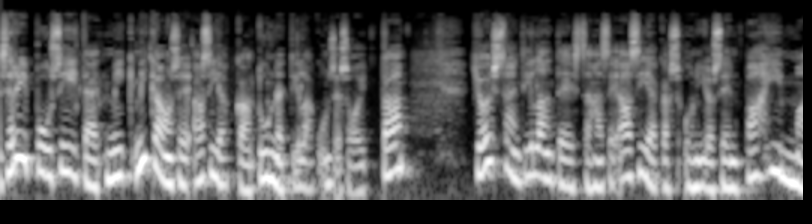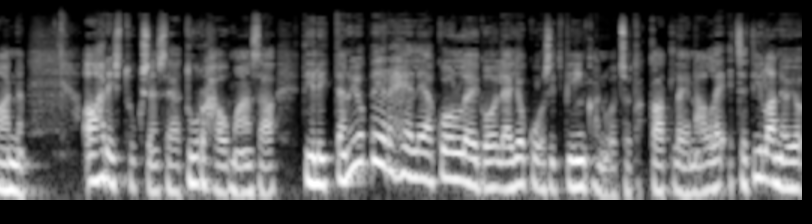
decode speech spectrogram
se riippuu siitä, että mikä on se asiakkaan tunnetila, kun se soittaa. Joissain tilanteissahan se asiakas on jo sen pahimman ahdistuksensa ja turhaumansa tilittänyt jo perheelle ja kollegoille ja joku on sitten vinkannut, että soita katleen alle, että se tilanne on jo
